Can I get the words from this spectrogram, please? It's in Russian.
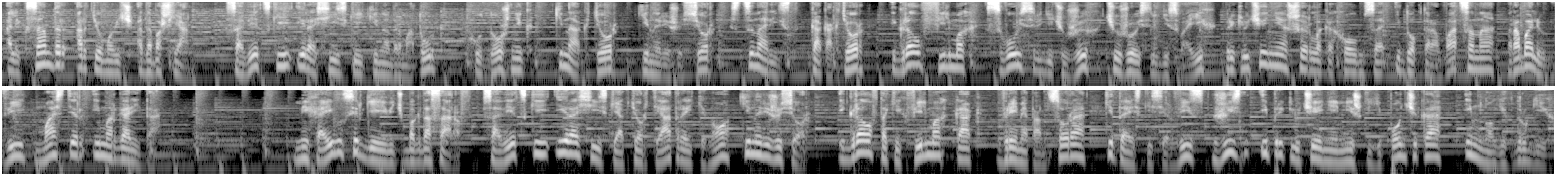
Александр Артемович Адабашьян. Советский и российский кинодраматург, художник, киноактер, кинорежиссер, сценарист. Как актер играл в фильмах «Свой среди чужих», «Чужой среди своих», «Приключения Шерлока Холмса и доктора Ватсона», «Раба любви», «Мастер и Маргарита». Михаил Сергеевич Богдасаров, советский и российский актер театра и кино, кинорежиссер. Играл в таких фильмах, как «Время танцора», «Китайский сервиз», «Жизнь и приключения Мишки Япончика» и многих других.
